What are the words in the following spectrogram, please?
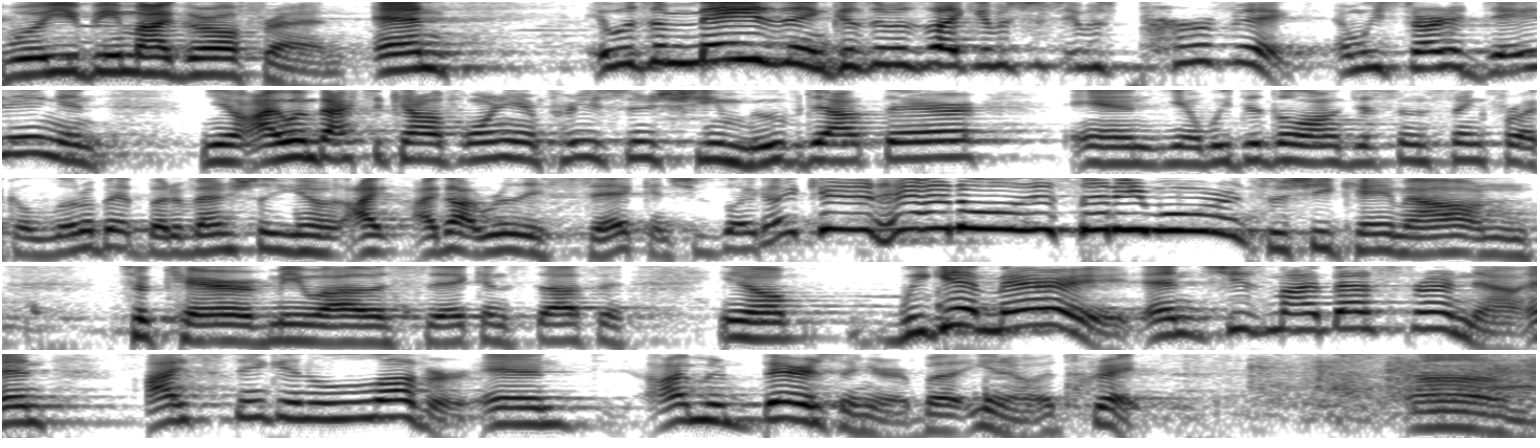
Will you be my girlfriend? And it was amazing because it was like, it was just, it was perfect. And we started dating and, you know, I went back to California and pretty soon she moved out there and, you know, we did the long distance thing for like a little bit, but eventually, you know, I, I got really sick and she's like, I can't handle this anymore. And so she came out and took care of me while I was sick and stuff. And, you know, we get married and she's my best friend now. And I stinking love her, and I'm embarrassing her, but you know, it's great. Um,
